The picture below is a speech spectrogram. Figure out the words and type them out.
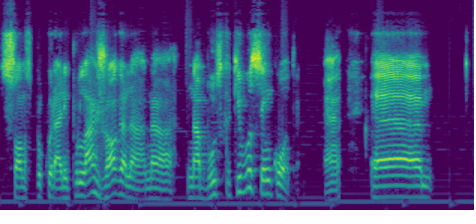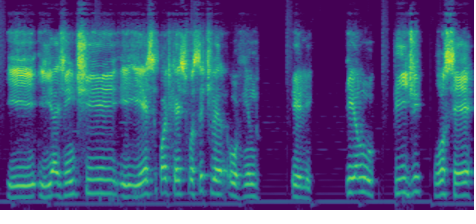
Só nos procurarem por lá, joga na, na, na busca que você encontra. Né? É, e, e a gente. E esse podcast, se você estiver ouvindo ele pelo feed, você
